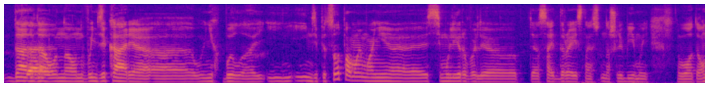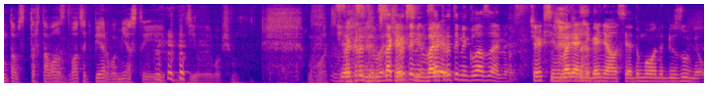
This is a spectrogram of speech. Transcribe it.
Да, да, да, он, он в Индикаре, э, у них был э, Инди 500, по-моему, они э, симулировали сайт Рейс наш, наш любимый, вот, и он там стартовал с 21 места и победил, и, в общем, вот. Закрытыми, закрытыми, января... закрытыми глазами. Человек с января не гонялся, я думаю, он обезумел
